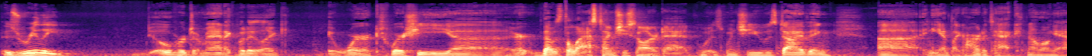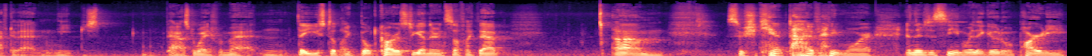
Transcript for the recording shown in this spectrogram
It was really over dramatic, but it like it worked. Where she, uh, her, that was the last time she saw her dad was when she was diving, uh, and he had like a heart attack not long after that, and he just passed away from that. And they used to like build cars together and stuff like that. Um, so she can't dive anymore. And there's a scene where they go to a party.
